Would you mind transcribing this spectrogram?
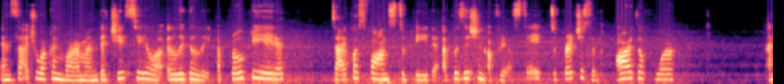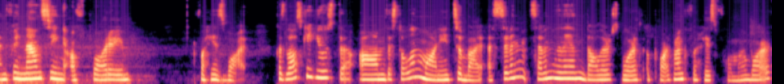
In such work environment, the chief CEO illegally appropriated Tyco's funds to pay the acquisition of real estate, to purchase an art of work, and financing of party for his wife. Kozlowski used the, um, the stolen money to buy a seven, $7 million worth apartment for his former wife,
